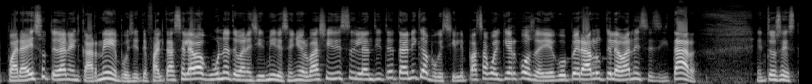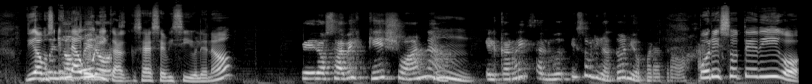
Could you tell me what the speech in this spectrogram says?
para eso te dan el carnet, porque si te faltase la vacuna te van a decir, mire señor, vaya y dése la antitetánica porque si le pasa cualquier cosa y hay que operarlo, usted la va a necesitar. Entonces, digamos, es la única que se hace visible, ¿no? Pero ¿sabes qué, Joana? Mm. El carnet de salud es obligatorio para trabajar. Por eso te digo,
